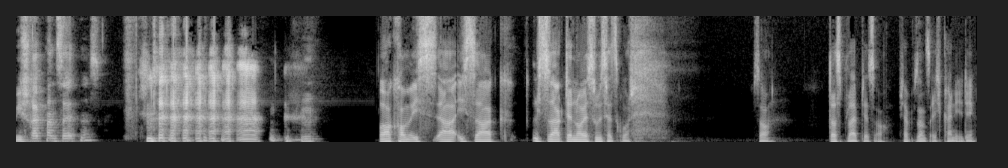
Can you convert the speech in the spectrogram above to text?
Wie schreibt man Sadness? Oh, komm, ich, ja, ich sag, ich sag der neue Suicide Squad. So. Das bleibt jetzt auch. Ich habe sonst echt keine Idee.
